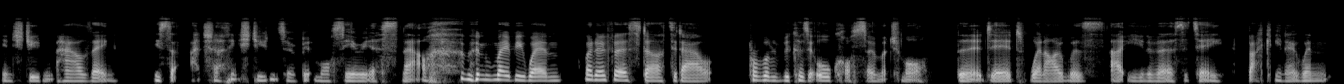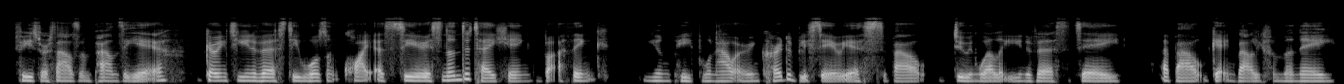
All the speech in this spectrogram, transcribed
in student housing, is that actually I think students are a bit more serious now than maybe when when I first started out probably because it all costs so much more than it did when I was at university. Back, you know, when fees were a thousand pounds a year, going to university wasn't quite as serious an undertaking. But I think young people now are incredibly serious about doing well at university, about getting value for money,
